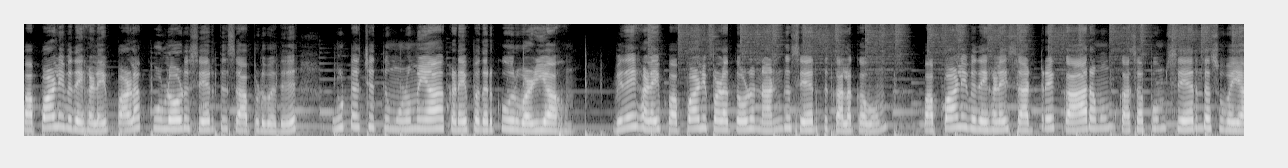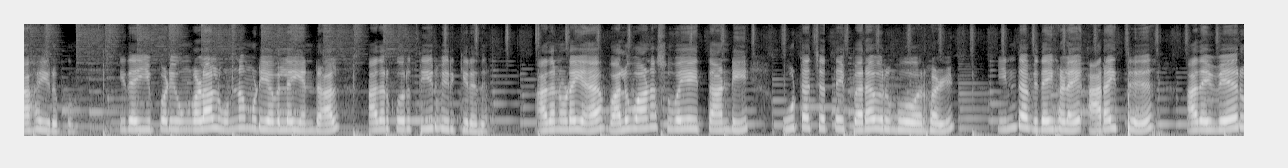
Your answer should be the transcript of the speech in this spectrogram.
பப்பாளி விதைகளை பழக்கூழோடு சேர்த்து சாப்பிடுவது ஊட்டச்சத்து முழுமையாக கிடைப்பதற்கு ஒரு வழியாகும். விதைகளை பப்பாளி பழத்தோடு நன்கு சேர்த்து கலக்கவும் பப்பாளி விதைகளை சற்றே காரமும் கசப்பும் சேர்ந்த சுவையாக இருக்கும். இதை இப்படி உங்களால் உண்ண முடியவில்லை என்றால் அதற்கு ஒரு தீர்வு இருக்கிறது. அதனுடைய வலுவான சுவையை தாண்டி ஊட்டச்சத்தை பெற விரும்புபவர்கள் இந்த விதைகளை அரைத்து அதை வேறு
